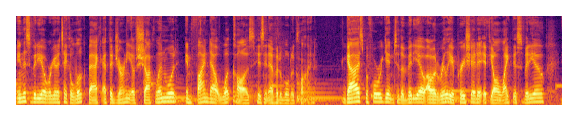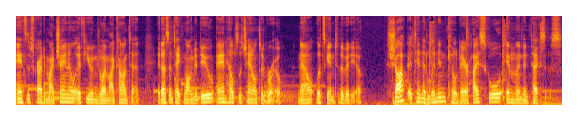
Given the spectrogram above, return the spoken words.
In this video, we're going to take a look back at the journey of Shock Linwood and find out what caused his inevitable decline. Guys, before we get into the video, I would really appreciate it if y'all like this video and subscribe to my channel if you enjoy my content. It doesn't take long to do and helps the channel to grow. Now, let's get into the video. Shock attended Linden Kildare High School in Linden, Texas.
